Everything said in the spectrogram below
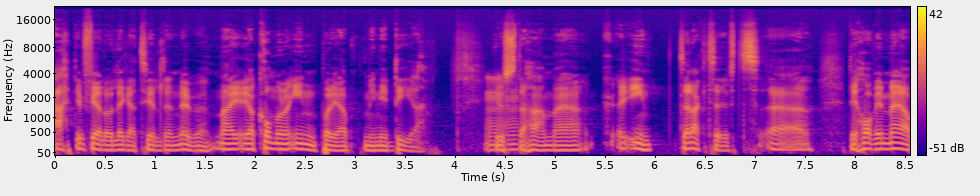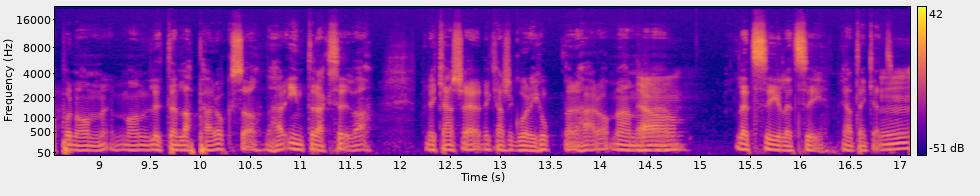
Äh, det är fel att lägga till det nu, men jag kommer in på det, min idé. Mm. Just det här med interaktivt. Eh, det har vi med på någon, någon liten lapp här också, det här interaktiva. Men det kanske, det kanske går ihop med det här. Då. Men ja. uh, let's see, let's see, helt enkelt. Mm.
